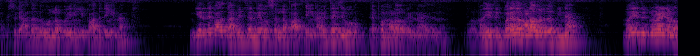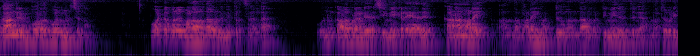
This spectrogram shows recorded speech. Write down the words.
அப்படி சொல்லி அந்தந்த ஊரில் போய் நீங்கள் பார்த்துட்டிங்கன்னா இங்கேருந்தே பார்த்துட்டா வீட்டிலேருந்தே ஒரு செல்லை பார்த்துட்டிங்கன்னாவே தெரிஞ்சு போகும். எப்போ மழை வரும் என்ன இதுன்னு ஒரு மதியத்துக்கு பிறகு மழை வருது அப்படின்னா மதியத்துக்கு முன்னாடி நம்ம காங்கிரீட் போகிறத போட்டு முடிச்சிடலாம். போட்ட பிறகு மழை வந்தால் ஒன்றுமே பிரச்சனை இல்லை. ஒன்றும் கவலைப்பட வேண்டிய விஷயமே கிடையாது. கனமழை அந்த மழை மட்டும் வந்தால் மட்டுமே நிறுத்துங்க. மற்றபடி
